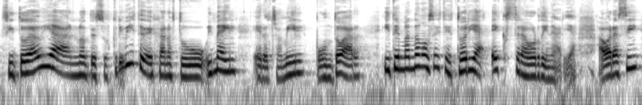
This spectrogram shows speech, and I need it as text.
Si todavía no te suscribiste, déjanos tu email, el8000.ar, y te mandamos esta historia extraordinaria. Ahora sí,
